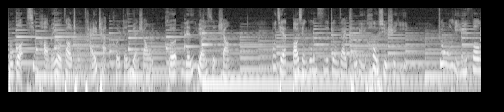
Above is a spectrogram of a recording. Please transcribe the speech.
不过幸好没有造成财产和人员伤和人员损伤。目前，保险公司正在处理后续事宜。中午，李易峰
